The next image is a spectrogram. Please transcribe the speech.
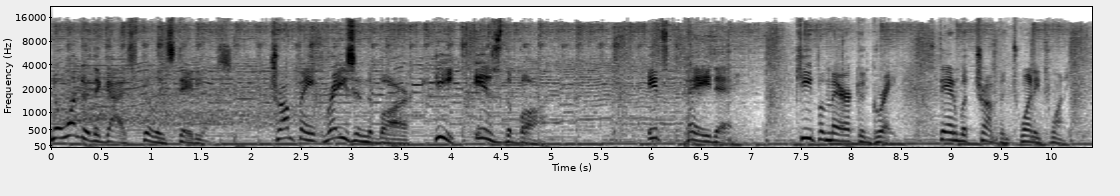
No wonder the guy's filling stadiums. Trump ain't raising the bar, he is the bar. It's payday. Keep America great. Stand with Trump in 2020.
